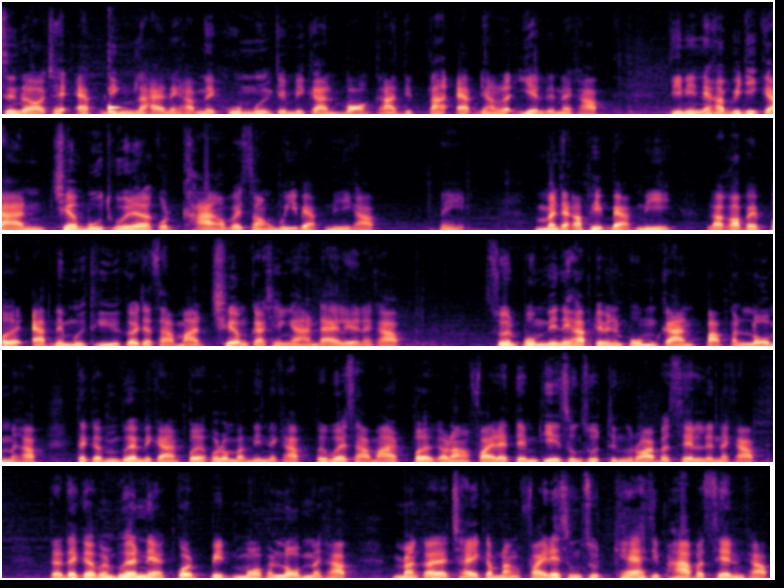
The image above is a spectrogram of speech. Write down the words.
ซึ่งเราใช้แอปลิงก์ไลน์นะครับในคู่มือจะมีการบอกการติดตั้งแอปอย่างละเอียดเลยนะครับทีนี้นะครับวิธีการเชื่อมบลูทูธเรากดค้างเอาไว้2วิแบบนี้ครับนี่มันจะกระพริบแบบนี้ แล้วก็ไปเปิดแอปในมือถือก็จะสามารถเชื่อมการใช้งานได้เลยนะครับ ส่วนปุ่มนี้นะครับจะเป็นปุ่มการปรับพัดลมนะครับถ้าเกิดเพื่อนๆมีการเปิดพัดลมแบบนี้นะครับเพื่อนๆสามารถเปิดกำลังไฟได้เต็มที่สูงสุดถึง 100%เลยนะครับแต่ถ้าเกิดเพื่อนๆเนี่ยกดปิดโหมดพัดลมนะครับมันก็จะใช้กำลังไฟได้สูงสุดแค่ 15%ครับ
